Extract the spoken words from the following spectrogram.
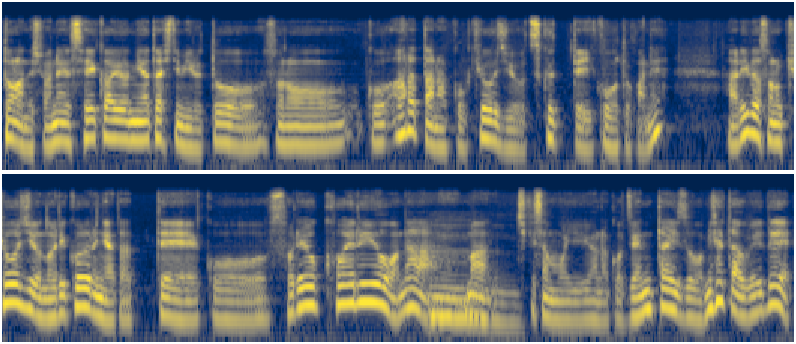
どうなんでしょうね。正解を見渡してみるとそのこう新たなこう矜持を作っていこうとかねあるいはその矜持を乗り越えるにあたってこうそれを超えるような、うん。まあ、チキさんも言うようなこう全体像を見せた上で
